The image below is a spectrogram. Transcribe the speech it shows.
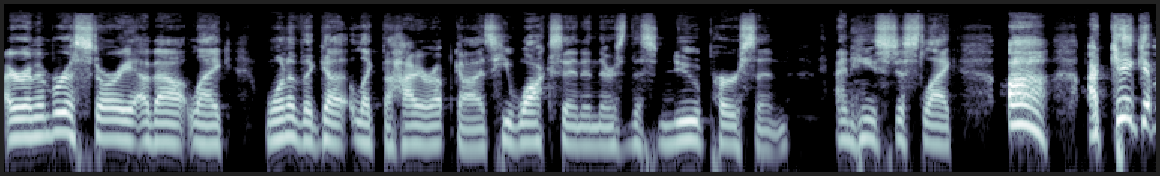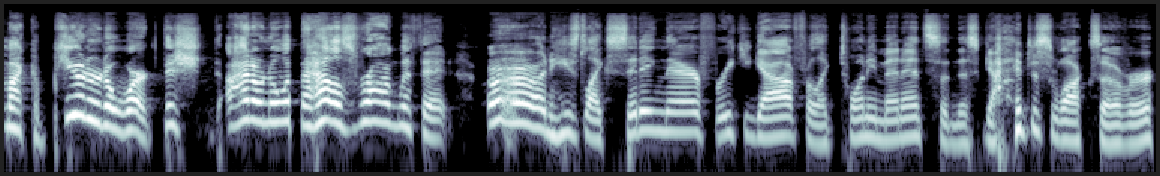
I remember a story about like one of the gu- like the higher up guys. He walks in and there's this new person and he's just like, "Ah, oh, I can't get my computer to work. This sh- I don't know what the hell's wrong with it." And he's like sitting there freaking out for like 20 minutes and this guy just walks over,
